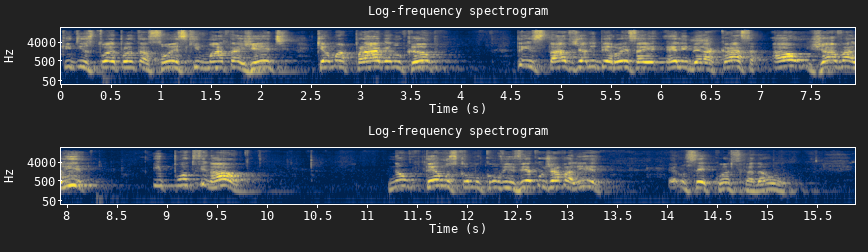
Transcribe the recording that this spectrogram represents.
que destrói plantações, que mata a gente, que é uma praga no campo. Tem estado já liberou isso aí, é liberar caça ao javali. E ponto final. Não temos como conviver com o javali. Eu não sei quantos cada um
